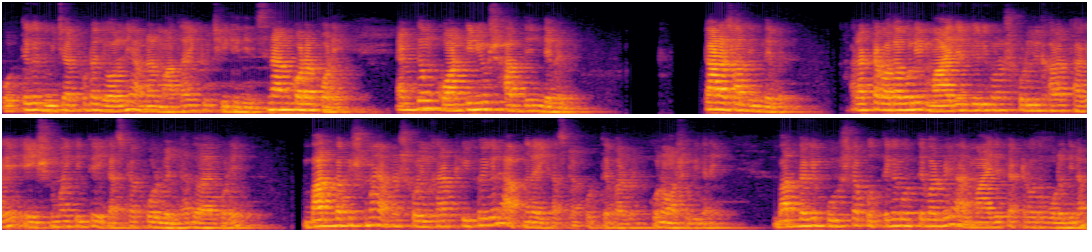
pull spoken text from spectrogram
ওর থেকে দুই চার ফোঁটা জল নিয়ে আপনার মাথায় একটু ছিটিয়ে দিন। স্নান করার পরে একদম কন্টিনিউ সাত দিন দেবেন। টানা সাত দিন দেবেন। আর একটা কথা বলি, মায়েদের যদি কোনো শরীর খারাপ থাকে, এই সময় কিন্তু এই কাজটা করবেন না, দয়া করে। বাদ বাকি সময় আপনার শরীর খারাপ ঠিক হয়ে গেলে আপনারা এই কাজটা করতে পারবেন, কোনো অসুবিধা নেই। বাদ বাকি পুরুষরা প্রত্যেকে করতে পারবে, আর মায়েদের তো একটা কথা বলে দিলাম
